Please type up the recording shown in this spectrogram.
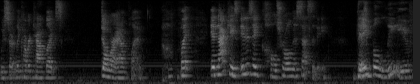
We certainly covered Catholics. Don't worry, I have a plan. But in that case, it is a cultural necessity. They believe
